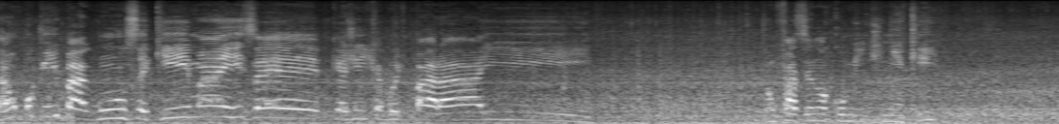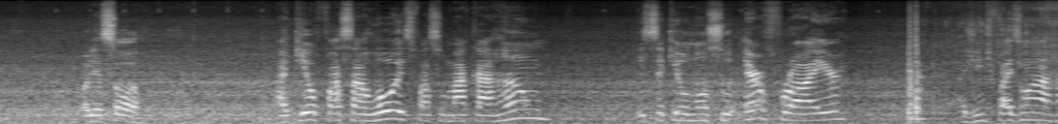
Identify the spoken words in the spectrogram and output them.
Tá um pouquinho de bagunça aqui, mas é porque a gente acabou de parar e estamos fazendo uma comidinha aqui. Olha só, aqui eu faço arroz, faço macarrão. Esse aqui é o nosso air fryer. A gente faz uma,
